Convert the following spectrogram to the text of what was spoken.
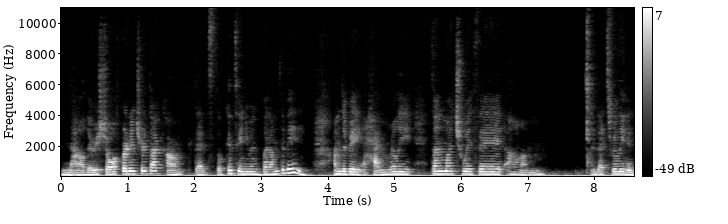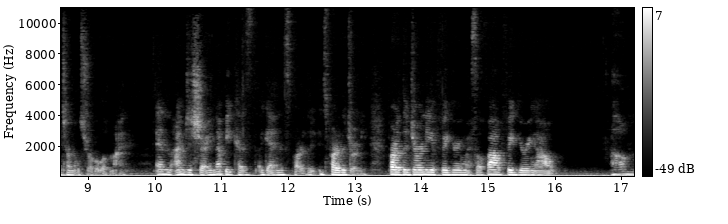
now there is showoffurniture.com that's still continuing, but I'm debating. I'm debating. I haven't really done much with it. Um, and that's really an internal struggle of mine. And I'm just sharing that because again, it's part of the it's part of the journey. Part of the journey of figuring myself out, figuring out um,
